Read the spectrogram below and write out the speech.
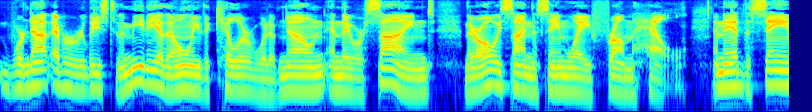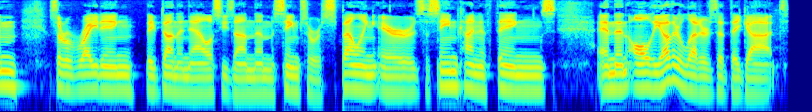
were not ever released to the media that only the killer would have known and they were signed they were always signed the same way from hell and they had the same sort of writing they've done analyses on them the same sort of spelling errors the same kind of things and then all the other letters that they got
